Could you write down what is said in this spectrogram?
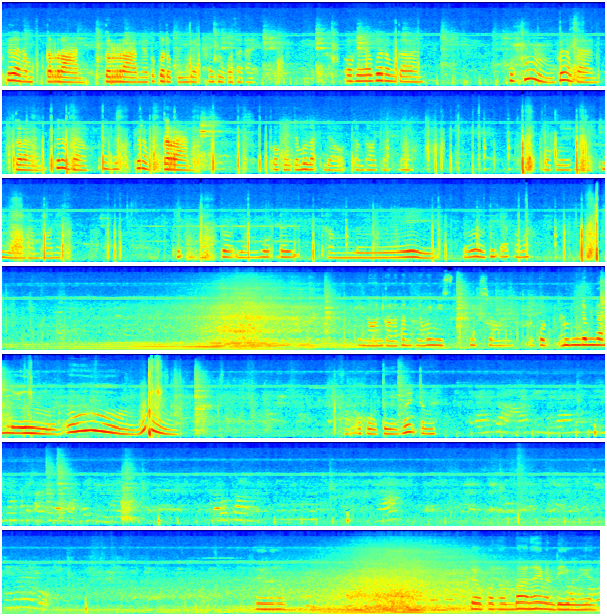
เพื่อทำกรานกรานนะต้องกระดกลิ้นด้วยให้ถูกภาษาไทยโอเคเพื่อทำการ เพื่อทำการกรานเพื่อทำการเอ้ยเพื่อทำกรานโอเคจะมืดละเดี๋ยวทำทอดก่อนได้บอกเลยหาที่เวลาทำทอดเนี่ยพี่แอดก็ยังไม่ได้ทำเลย เออพี่แอดเอาวะพี่นอนก่อนแล้วกันยังไม่มีที่ซอมกดลุนย้ำๆเลยเอออืม โอ้โหตื่นเฮ้ยทำไมนี่นะครับ เดี๋ยวขอทำบ้านให้มันดีวันนี้กัน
